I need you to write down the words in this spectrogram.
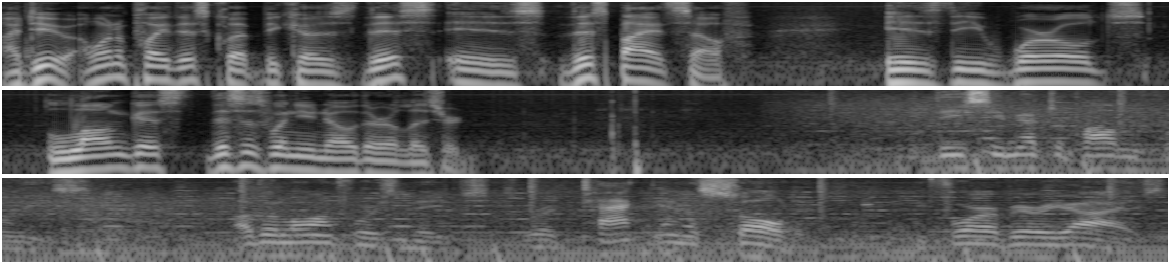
I do. I want to play this clip because this is this by itself is the world's longest. This is when you know they're a lizard. DC Metropolitan Police, other law enforcement agencies were attacked and assaulted before our very eyes,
